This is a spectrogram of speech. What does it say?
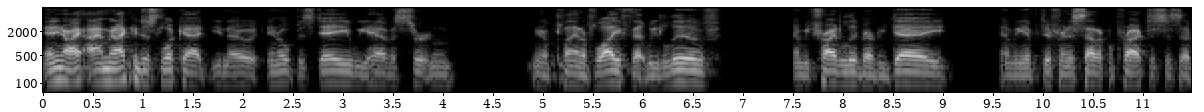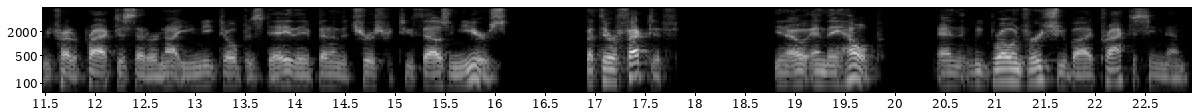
And you know, I, I mean, I can just look at you know, in Opus Dei, we have a certain you know plan of life that we live, and we try to live every day. And we have different ascetical practices that we try to practice that are not unique to Opus Dei. They've been in the church for two thousand years, but they're effective, you know, and they help and we grow in virtue by practicing them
